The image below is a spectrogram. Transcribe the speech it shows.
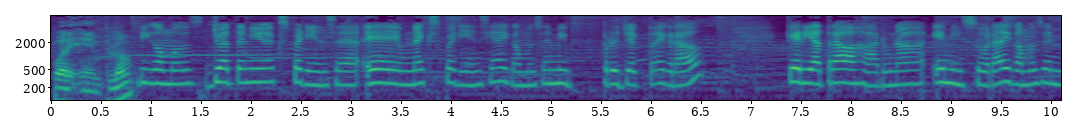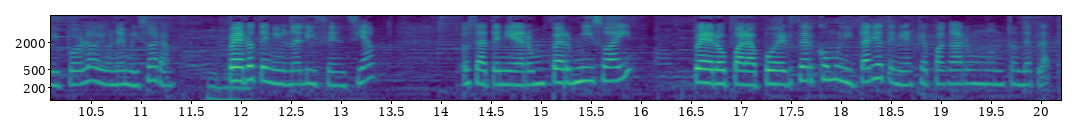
Por ejemplo, Digamos, yo he tenido experiencia, eh, una experiencia, digamos, en mi proyecto de grado. Quería trabajar una emisora, digamos, en mi pueblo había una emisora, pero tenía una licencia, o sea, tenía un permiso ahí pero para poder ser comunitaria tenía que pagar un montón de plata.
